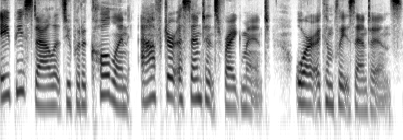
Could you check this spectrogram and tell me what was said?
AP style lets you put a colon after a sentence fragment or a complete sentence.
